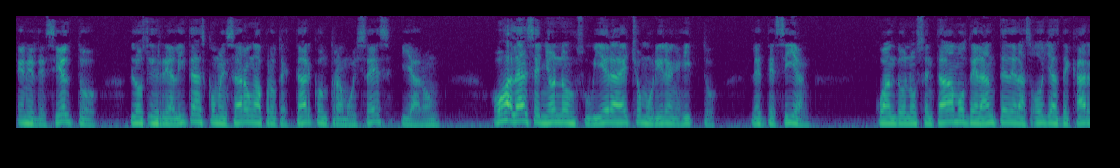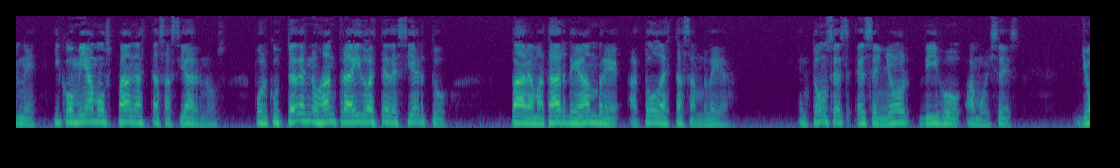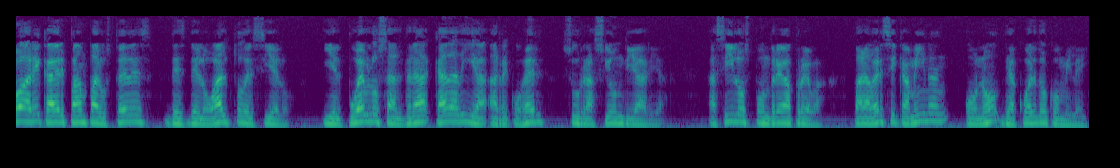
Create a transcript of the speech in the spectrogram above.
En el desierto, los israelitas comenzaron a protestar contra Moisés y Aarón. Ojalá el Señor nos hubiera hecho morir en Egipto, les decían, cuando nos sentábamos delante de las ollas de carne y comíamos pan hasta saciarnos, porque ustedes nos han traído a este desierto para matar de hambre a toda esta asamblea. Entonces el Señor dijo a Moisés, Yo haré caer pan para ustedes desde lo alto del cielo, y el pueblo saldrá cada día a recoger su ración diaria. Así los pondré a prueba, para ver si caminan o no de acuerdo con mi ley.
